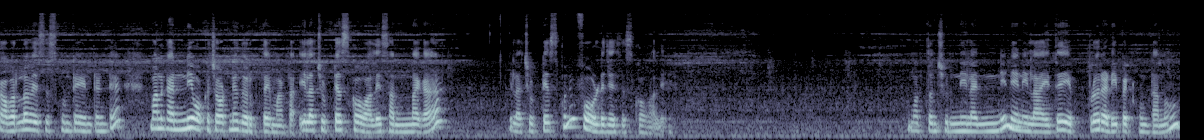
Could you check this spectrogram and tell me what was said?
కవర్లో వేసేసుకుంటే ఏంటంటే మనకు అన్నీ ఒక చోటనే దొరుకుతాయి అన్నమాట. ఇలా చుట్టేసుకోవాలి సన్నగా. ఇలా చుట్టేసుకుని ఫోల్డ్ చేసేసుకోవాలి. మొత్తం చున్నీలన్నీ నేను ఇలా అయితే ఎప్పుడూ రెడీ పెట్టుకుంటాను.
